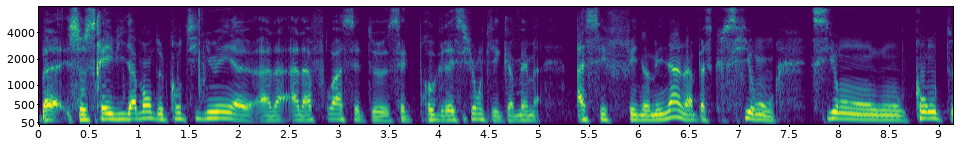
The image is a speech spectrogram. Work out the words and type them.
Ben, ce serait évidemment de continuer euh, à la, fois euh, cette progression qui est quand même assez phénoménal, hein, parce que si on si on compte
